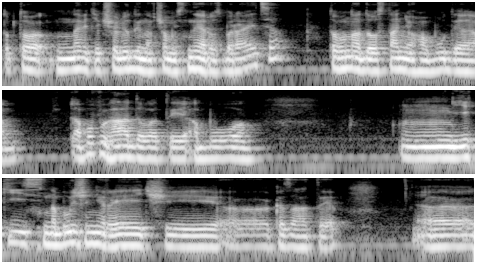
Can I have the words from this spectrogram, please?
Тобто, навіть якщо людина в чомусь не розбирається, то вона до останнього буде або вигадувати, або якісь наближені речі е, казати. Е,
